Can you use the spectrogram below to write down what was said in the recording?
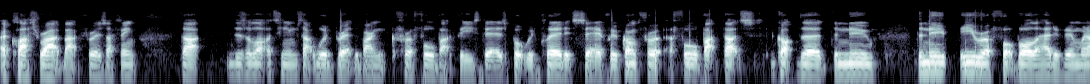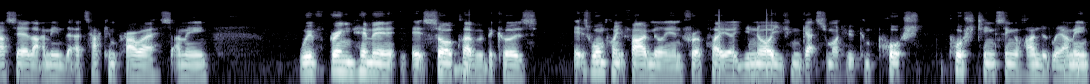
a class right back for us. I think that there's a lot of teams that would break the bank for a fullback these days, but we've played it safe. We've gone for a fullback that's got the the new the new era of football ahead of him. When I say that, I mean the attacking prowess. I mean, with bringing him in, it's so clever because it's 1.5 million for a player. You know, you can get someone who can push push teams single handedly. I mean,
